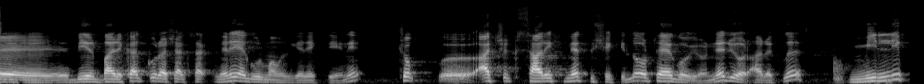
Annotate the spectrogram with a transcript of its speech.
e, bir barikat kuracaksak nereye kurmamız gerektiğini çok e, açık, sarih, net bir şekilde ortaya koyuyor. Ne diyor Arıklı? Milli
